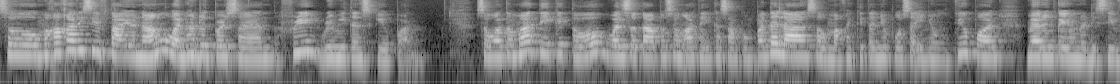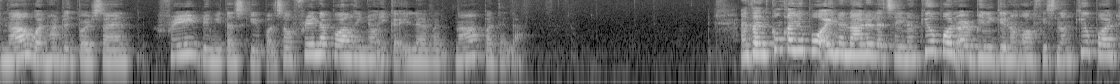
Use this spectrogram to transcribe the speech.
So, makaka-receive tayo ng 100% free remittance coupon. So, automatic ito, once natapos yung ating ikasampung padala, so makikita nyo po sa inyong coupon, meron kayong na-receive na 100% free remittance coupon. So, free na po ang inyong ika-11 na padala. And then, kung kayo po ay nanalo, let's say, ng coupon or binigyan ng office ng coupon,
